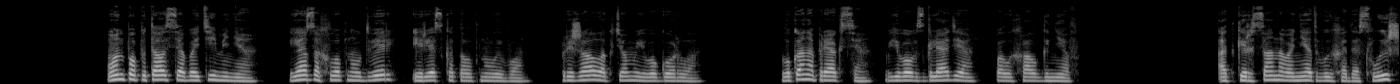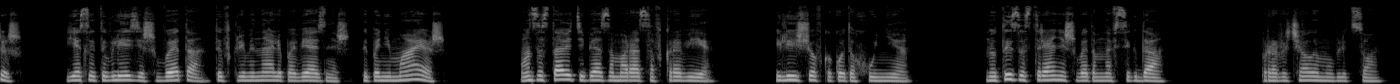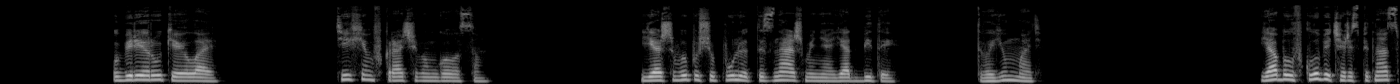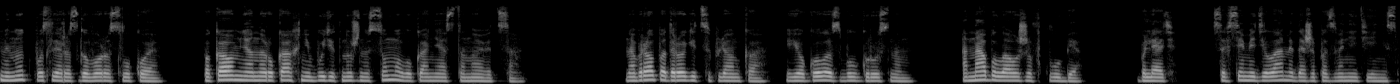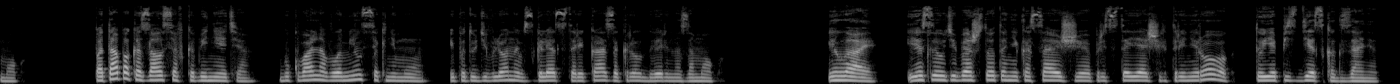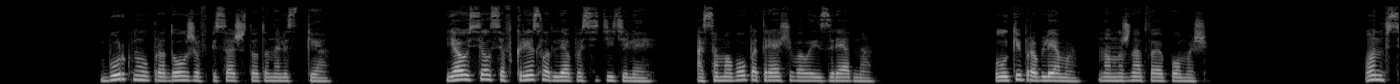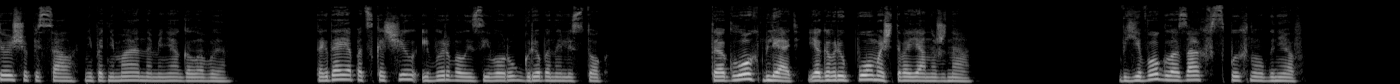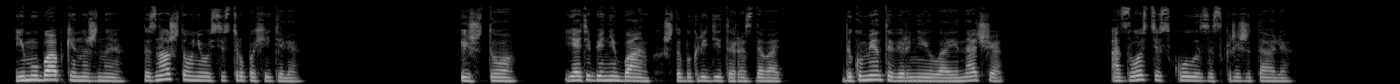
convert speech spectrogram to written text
Он попытался обойти меня. Я захлопнул дверь и резко толкнул его. Прижал локтем его горло. Лука напрягся. В его взгляде полыхал гнев. «От Кирсанова нет выхода, слышишь? Если ты влезешь в это, ты в криминале повязнешь. Ты понимаешь? Он заставит тебя замораться в крови. Или еще в какой-то хуйне но ты застрянешь в этом навсегда. прорычал ему в лицо. «Убери руки, Элай!» Тихим, вкрадчивым голосом. «Я ж выпущу пулю, ты знаешь меня, я отбитый. Твою мать!» Я был в клубе через 15 минут после разговора с Лукой. Пока у меня на руках не будет нужной суммы, Лука не остановится. Набрал по дороге цыпленка. Ее голос был грустным. Она была уже в клубе. Блять, со всеми делами даже позвонить ей не смог. Потап оказался в кабинете, буквально вломился к нему и под удивленный взгляд старика закрыл дверь на замок. «Илай, если у тебя что-то не касающее предстоящих тренировок, то я пиздец как занят. Буркнул, продолжив писать что-то на листке. Я уселся в кресло для посетителей, а самого потряхивало изрядно. «У Луки проблемы, нам нужна твоя помощь». Он все еще писал, не поднимая на меня головы. Тогда я подскочил и вырвал из его рук грёбаный листок. «Ты оглох, блядь! Я говорю, помощь твоя нужна!» В его глазах вспыхнул гнев. Ему бабки нужны. Ты знал, что у него сестру похитили? И что? Я тебе не банк, чтобы кредиты раздавать. Документы верни, Ила, иначе... От злости скулы заскрежетали.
